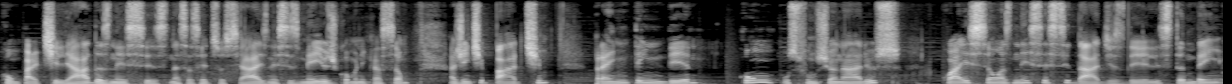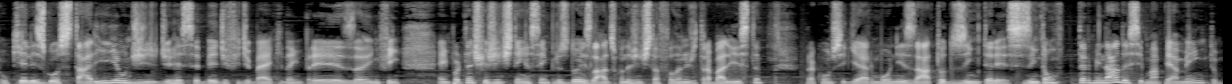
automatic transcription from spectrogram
compartilhadas nesses, nessas redes sociais, nesses meios de comunicação. A gente parte para entender com os funcionários quais são as necessidades deles também, o que eles gostariam de, de receber de feedback da empresa, enfim. É importante que a gente tenha sempre os dois lados quando a gente está falando de trabalhista, para conseguir harmonizar todos os interesses. Então, terminado esse mapeamento,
